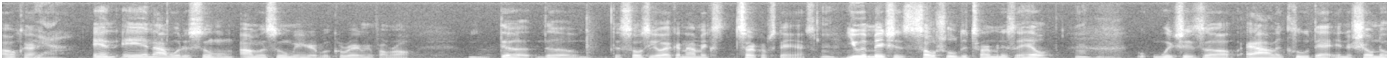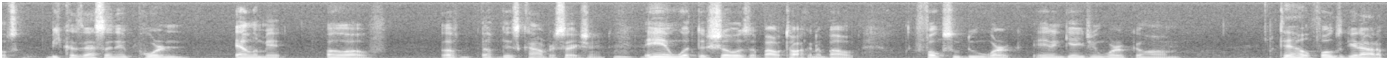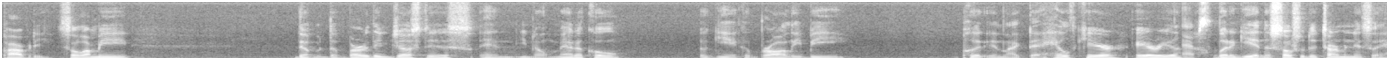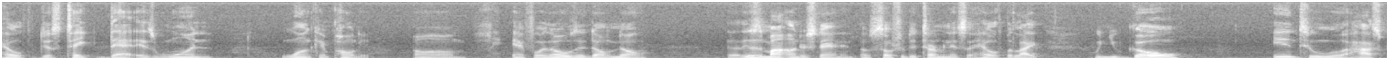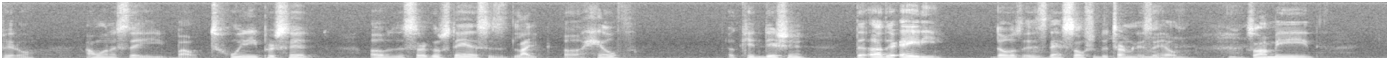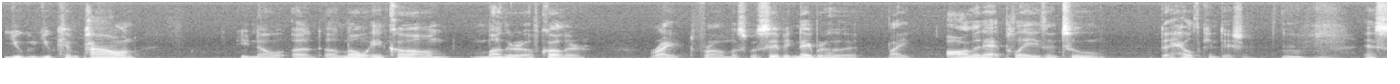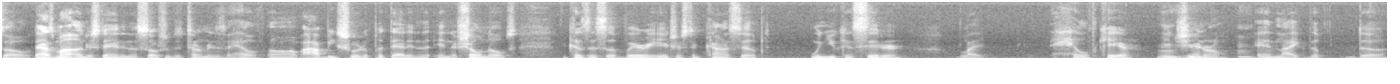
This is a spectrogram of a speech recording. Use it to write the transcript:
Okay. Yeah. And and I would assume I'm assuming here, but correct me if I'm wrong. The the the socioeconomic circumstance. Mhm. You had mentioned social determinants of health, Mhm. which is uh, I'll include that in the show notes because that's an important element of of of this conversation Mhm. and what the show is about, talking about folks who do work and engage in work um, to help folks get out of poverty. So I mean, the the birthing justice and you know medical, again, could broadly be put in like the healthcare area. Absolutely. But again, the social determinants of health just take that as one one component. Um, and for those that don't know, uh, this is my understanding of social determinants of health. But like when you go into a hospital, I want to say about twenty percent of the circumstance is like a health a condition. The other eighty, those is that social determinants of health. Mhm. So I mean, you you compound, you know, a, a low income mother of color, right, from a specific neighborhood. Like all of that plays into the health condition. Mhm. And so that's my understanding of social determinants of health. Um, I'll be sure to put that in the, in the show notes because it's a very interesting concept when you consider like health care in Mhm. general Mhm. and like the the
